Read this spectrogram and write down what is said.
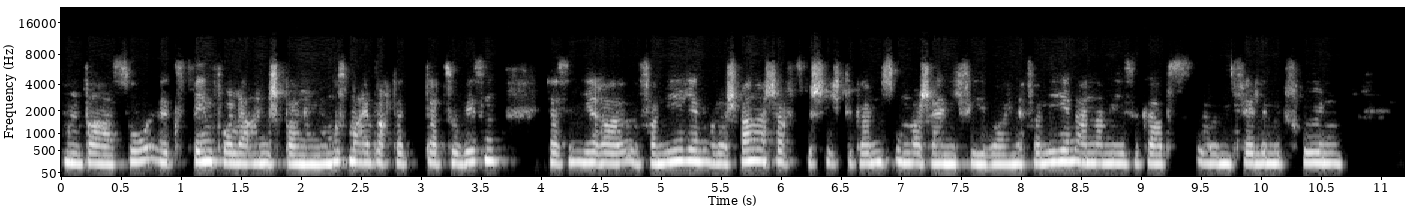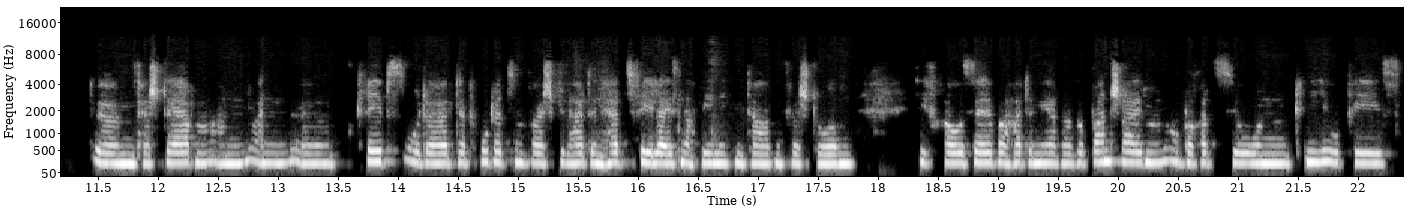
und war so extrem voller Anspannung. Da muss man einfach da, dazu wissen, dass in ihrer Familien- oder Schwangerschaftsgeschichte ganz unwahrscheinlich viel war. In der Familienanamnese gab es ähm, Fälle mit frühen ähm, Versterben an, an äh, Krebs oder der Bruder zum Beispiel hatte einen Herzfehler, ist nach wenigen Tagen verstorben. Die Frau selber hatte mehrere Bandscheibenoperationen, Knie-OPs,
